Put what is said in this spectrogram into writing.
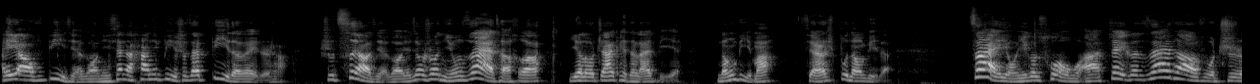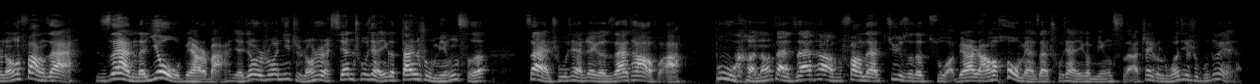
A of B 结构，你现在 honey bee 是在 B 的位置上，是次要结构，也就是说你用 that 和 yellow jacket 来比，能比吗？显然是不能比的。再有一个错误啊，这个 that of 只能放在 than 的右边吧，也就是说你只能是先出现一个单数名词，再出现这个 that of 啊，不可能在 that of 放在句子的左边，然后后面再出现一个名词啊，这个逻辑是不对的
